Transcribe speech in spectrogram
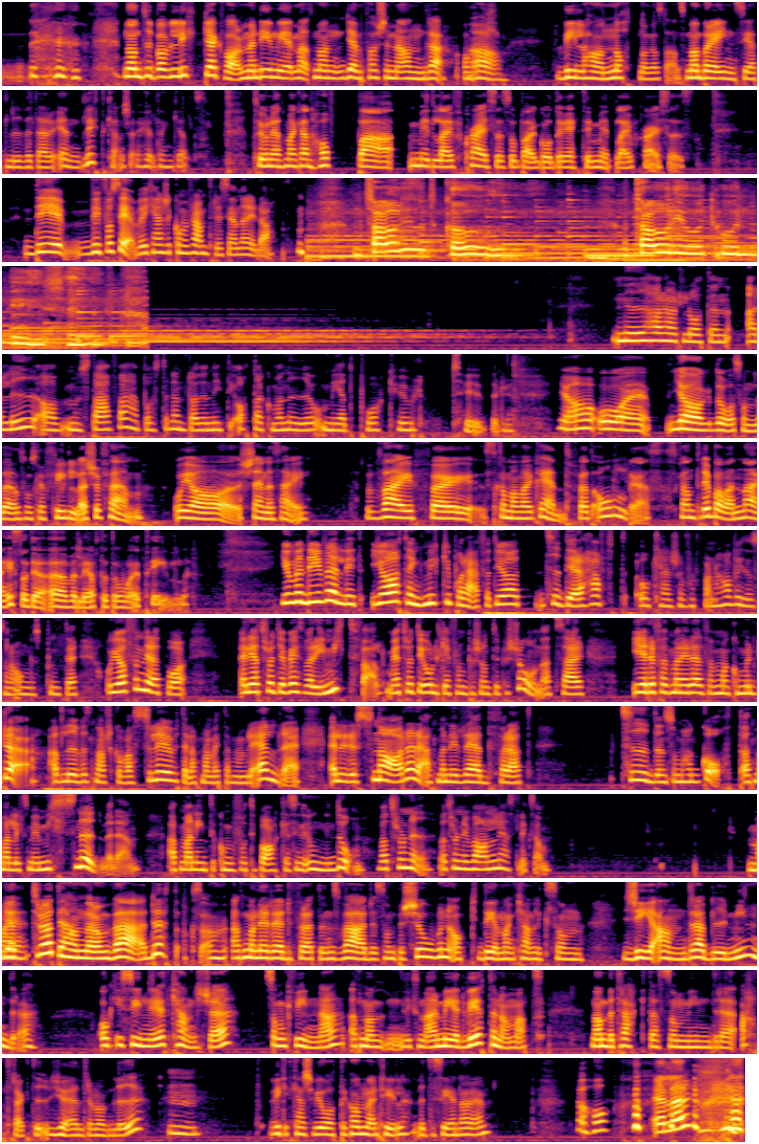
någon typ av lycka kvar men det är mer att man jämför sig med andra och Ja. Vill ha något någonstans. Man börjar inse att livet är ändligt kanske helt enkelt. Tror ni att man kan hoppa midlife crisis och bara gå direkt till midlife crisis? Det, vi får se, vi kanske kommer fram till det senare idag. Ni har hört låten Ali av Mustafa här på Studentradion 98,9 med På kultur. Ja, och eh, jag då som den som ska fylla 25 och jag känner så här, varför ska man vara rädd för att åldras? Ska inte det bara vara nice att jag har överlevt ett år till? Jo men det är väldigt, jag har tänkt mycket på det här för att jag tidigare haft och kanske fortfarande har vissa sådana ångestpunkter. Och jag har funderat på, eller jag tror att jag vet vad det är i mitt fall, men jag tror att det är olika från person till person. Att så här, är det för att man är rädd för att man kommer dö? Att livet snart ska vara slut eller att man vet att man blir äldre? Eller är det snarare att man är rädd för att tiden som har gått, att man liksom är missnöjd med den? Att man inte kommer få tillbaka sin ungdom? Vad tror ni? Vad tror ni är vanligast liksom? Maja, Jag tror att det handlar om värdet också. Att man är rädd för att ens värde som person och det man kan liksom ge andra blir mindre. Och i synnerhet kanske som kvinna att man liksom är medveten om att man betraktas som mindre attraktiv ju äldre man blir. Mm. Vilket kanske vi återkommer till lite senare. Jaha. Eller?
